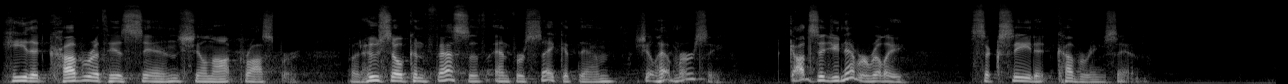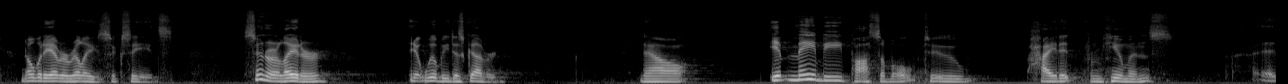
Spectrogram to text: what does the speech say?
He that covereth his sins shall not prosper, but whoso confesseth and forsaketh them shall have mercy. God said you never really succeed at covering sin. Nobody ever really succeeds. Sooner or later, it will be discovered. Now, it may be possible to hide it from humans, eh,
